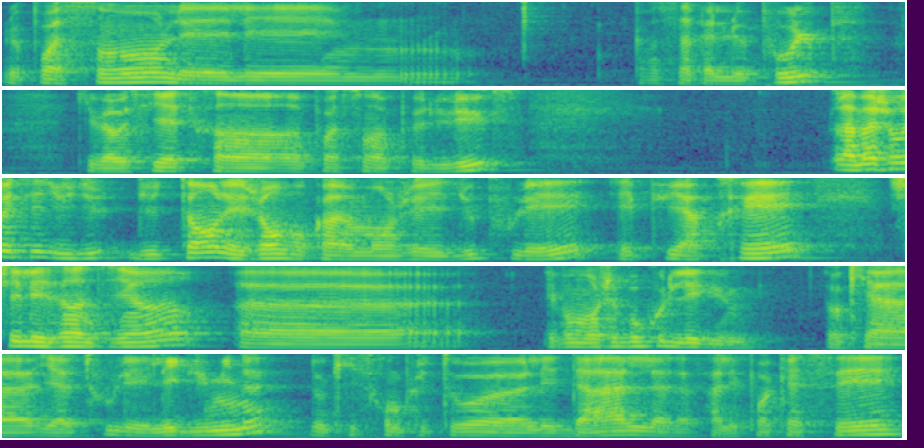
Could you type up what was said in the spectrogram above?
Le poisson, les, les comment ça s'appelle? Le poulpe qui va aussi être un poisson un peu de luxe la majorité du, temps, les gens vont quand même manger du poulet. Et puis après, chez les Indiens, euh, ils vont manger beaucoup de légumes. Donc il y a, y a, tous les légumineux, donc qui seront plutôt euh, les dalles, enfin les pois cassés,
